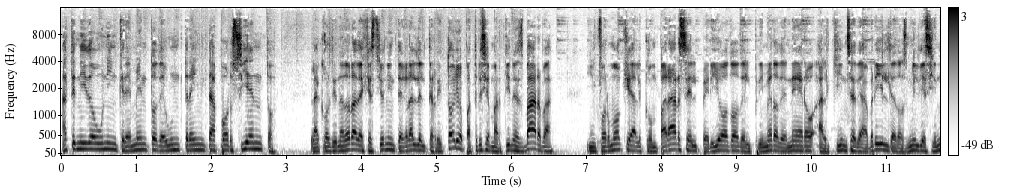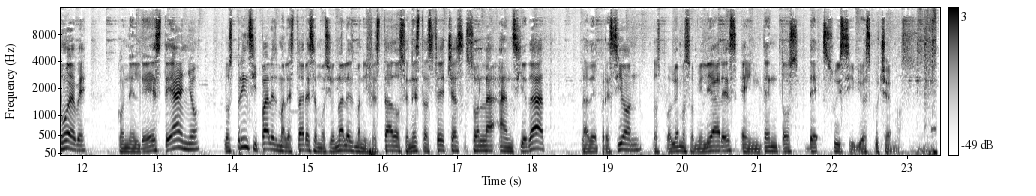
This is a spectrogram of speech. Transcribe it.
ha tenido un incremento de un 30%. La coordinadora de gestión integral del territorio, Patricia Martínez Barba, informó que al compararse el periodo del 1 de enero al 15 de abril de 2019 con el de este año, los principales malestares emocionales manifestados en estas fechas son la ansiedad, la depresión, los problemas familiares e intentos de suicidio. Escuchemos.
